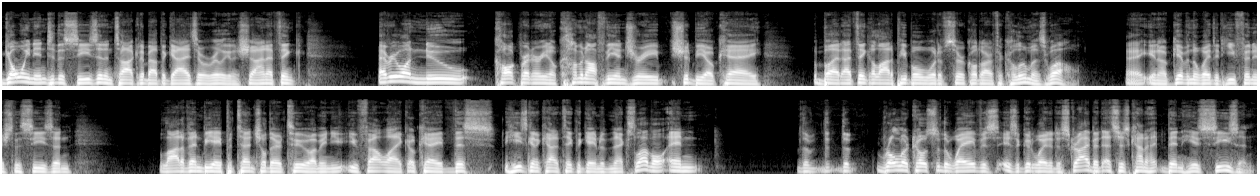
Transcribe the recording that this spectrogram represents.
going into the season and talking about the guys that were really going to shine, I think everyone knew Kalkbrenner, you know, coming off the injury should be okay, but I think a lot of people would have circled Arthur Kaluma as well. Uh, you know, given the way that he finished the season. A lot of NBA potential there too. I mean, you, you felt like okay, this he's going to kind of take the game to the next level, and the, the the roller coaster the wave is is a good way to describe it. That's just kind of been his season.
